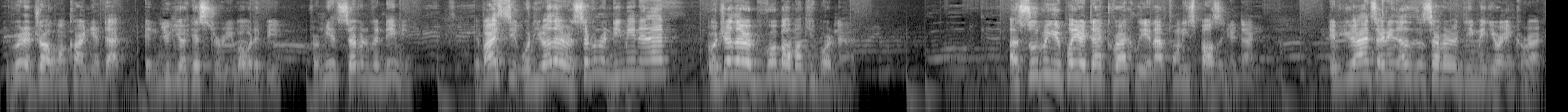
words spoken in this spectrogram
If you were to draw one card in your deck, in Yu-Gi-Oh! history, what would it be? For me, it's Servant of Endymion. If I see, would you rather have a Servant Endymion in hand would you rather have a Performapal monkey board now? Assuming you play your deck correctly and have 20 spells in your deck. If you answer anything other than Servant Demon, you are incorrect.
